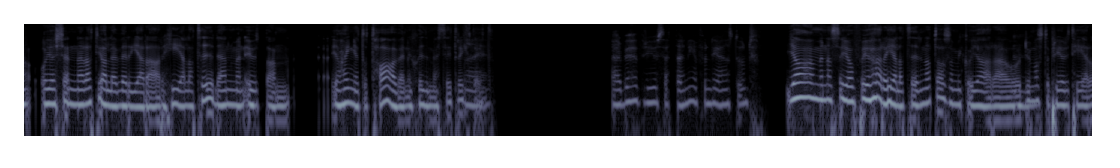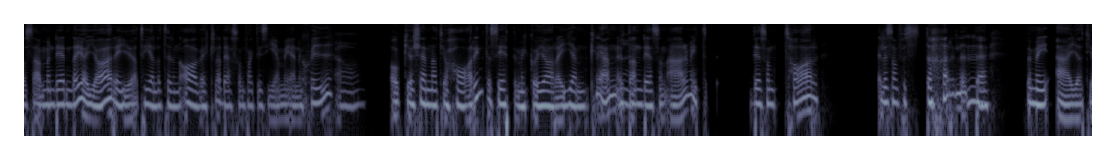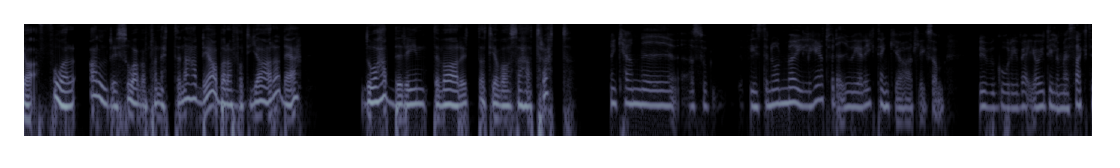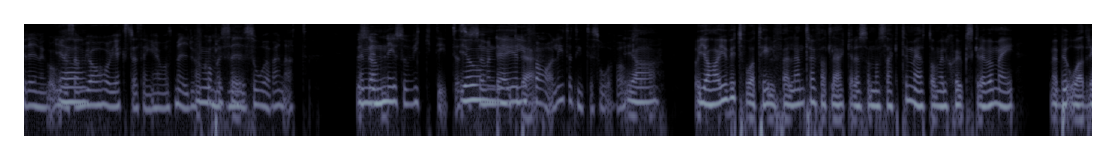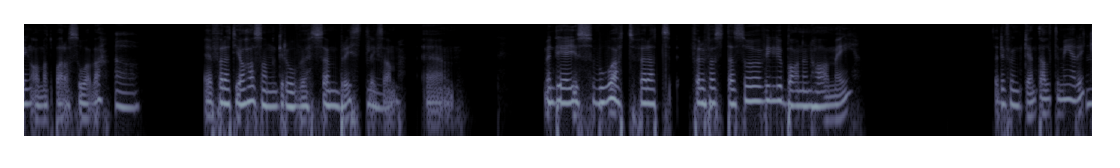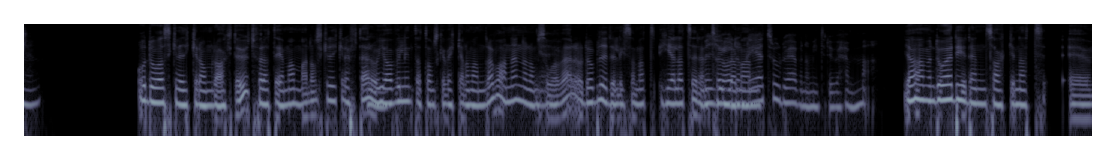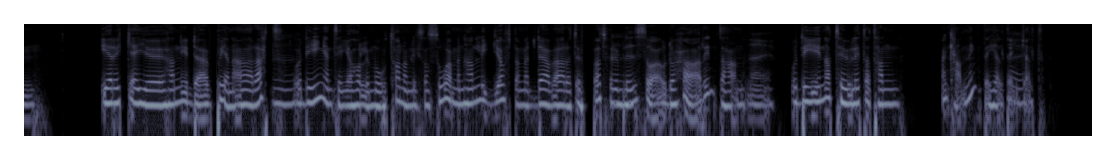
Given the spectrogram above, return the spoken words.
Eh, och jag känner att jag levererar hela tiden men utan, jag har inget att ta av energimässigt riktigt. Nej. Där behöver du ju sätta dig ner och fundera en stund. Ja men alltså jag får ju höra hela tiden att du har så mycket att göra och Mm. du måste prioritera och så här, men det enda jag gör är ju att hela tiden avveckla det som faktiskt ger mig energi Ja. och jag känner att jag har inte så jättemycket att göra egentligen Nej. utan det som är mitt, det som tar, eller som förstör lite Mm. för mig är ju att jag får aldrig sova på nätterna. Hade jag bara fått göra det, då hade det inte varit att jag var så här trött. Men kan ni, alltså, finns det någon möjlighet för dig och Erik, tänker jag, att liksom, du går iväg. Jag har ju till och med sagt till dig någon gång, Ja. liksom, jag har ju extra sängar hemma hos mig, du Ja, får men komma till mig och precis. sova en natt. För men- sömn är ju så viktigt. Alltså, Jo, sömn, men det är ju det är farligt att inte sova också. Ja. Och jag har ju vid två tillfällen träffat läkare som har sagt till mig att de vill sjukskriva mig med beordring om att bara sova. Ja. Eh, För att jag har sån grov sömnbrist. Mm. Liksom. Ehm, Men det är ju svårt för att för det första så vill ju barnen ha mig. Så det funkar inte alltid med Erik. Mm. Och då skriker de rakt ut för att det är mamma de skriker efter och Mm. jag vill inte att de ska väcka de andra barnen när de Nej. sover och då blir det liksom att hela tiden Men tullar gör de man. det tror du även om inte du är hemma? Ja men då är det ju den saken att ehm, Erik är ju, han är döv på ena örat Mm. och det är ingenting jag håller emot honom liksom så men han ligger ju ofta med det döva örat uppåt för Mm. det blir så och då hör inte han. Nej. Och det är naturligt att han, han kan inte helt Nej. enkelt.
